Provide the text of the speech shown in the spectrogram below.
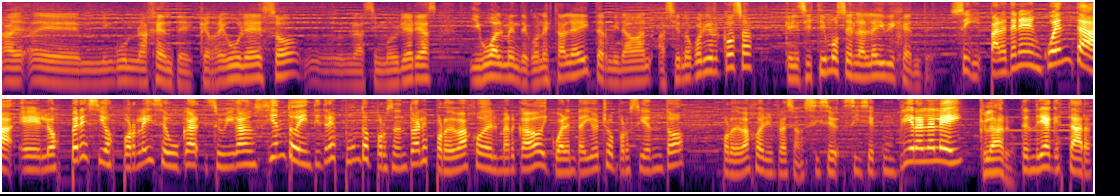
hay, eh, ningún agente que regule eso, las inmobiliarias igualmente con esta ley terminaban haciendo cualquier cosa, que insistimos es la ley vigente. Sí, para tener en cuenta, eh, los precios por ley se ubicaron 123 puntos porcentuales por debajo del mercado y 48% por debajo de la inflación. Si se, si se cumpliera la ley, Claro. tendría que estar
